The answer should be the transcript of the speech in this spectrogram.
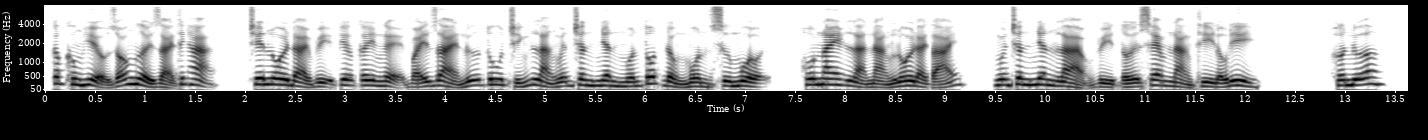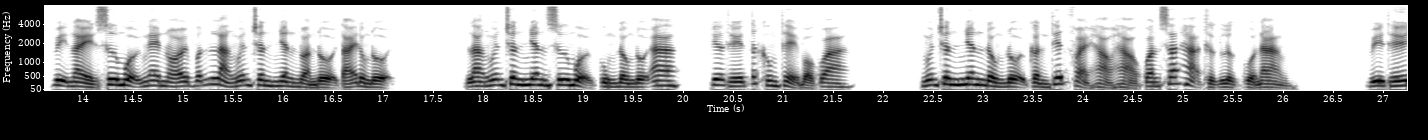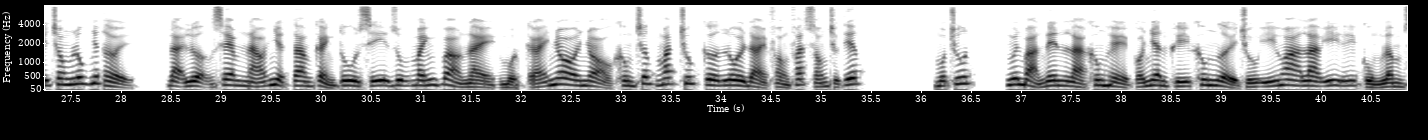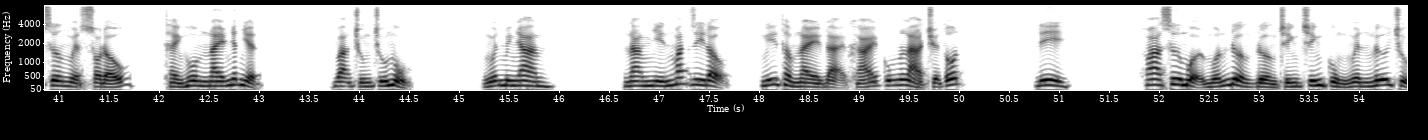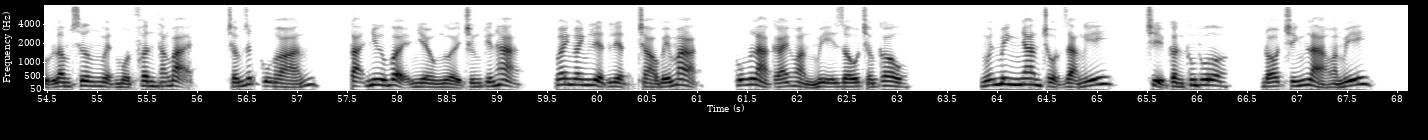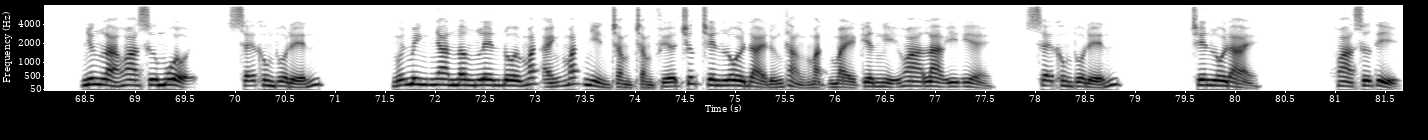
Cấp không hiểu rõ người giải thích hạ, trên lôi đài vị kia cây nghệ váy dài nữ tu chính là Nguyễn Trân Nhân muốn tốt đồng môn sư muội, hôm nay là nàng lôi đài tái, Nguyễn Trân Nhân là vì tới xem nàng thi đấu đi. Hơn nữa, vị này sư muội nghe nói vẫn là Nguyễn Trân Nhân đoàn đội tái đồng đội. Là Nguyễn Trân Nhân sư muội cùng đồng đội A, kia thế tất không thể bỏ qua. Nguyễn Trân Nhân đồng đội cần thiết phải hảo hảo quan sát hạ thực lực của nàng. Vì thế trong lúc nhất thời, đại lượng xem náo nhiệt tam cảnh tu sĩ dũng mãnh vào này một cái nho nhỏ không chớp mắt chút cơ lôi đài phòng phát sóng trực tiếp. Một chút, nguyên bản nên là không hề có nhân khí không người chú ý hoa la y cùng lâm sương nguyệt so đấu, thành hôm nay nhất nhiệt. Vạn chúng chú mục Nguyễn Minh An. Nàng nhìn mắt di động, nghĩ thầm này đại khái cũng là chuyện tốt. Đi. Hoa sư muội muốn đường đường chính chính cùng nguyên nữ chủ lâm sương nguyệt một phân thắng bại, chấm dứt cụ hoán, tại như vậy nhiều người chứng kiến hạ, oanh oanh liệt liệt chào bế mạc, cũng là cái hoàn mỹ dấu chấm câu. Nguyễn Minh Nhan trột dạ nghĩ, chỉ cần không thua, đó chính là hoàn mỹ. Nhưng là hoa sư muội sẽ không thua đến. Nguyễn Minh Nhan nâng lên đôi mắt ánh mắt nhìn chằm chằm phía trước trên lôi đài đứng thẳng mặt mày kiên nghị hoa la y y, sẽ không thua đến. Trên lôi đài, hoa sư tỷ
